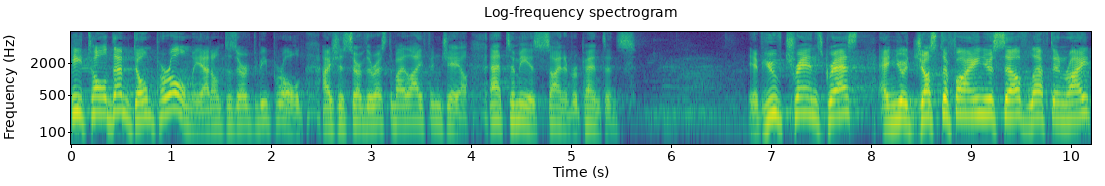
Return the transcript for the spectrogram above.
he told them, Don't parole me. I don't deserve to be paroled. I should serve the rest of my life in jail. That to me is a sign of repentance. If you've transgressed and you're justifying yourself left and right,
